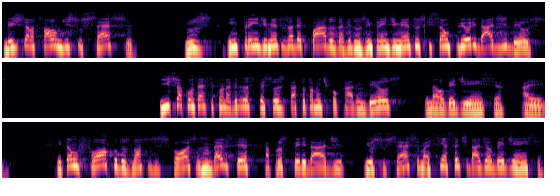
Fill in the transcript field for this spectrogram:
Em vez disso, elas falam de sucesso nos empreendimentos adequados da vida, nos empreendimentos que são prioridade de Deus. Isso acontece quando a vida das pessoas está totalmente focada em Deus e na obediência a Ele. Então, o foco dos nossos esforços não deve ser a prosperidade e o sucesso, mas sim a santidade e a obediência.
